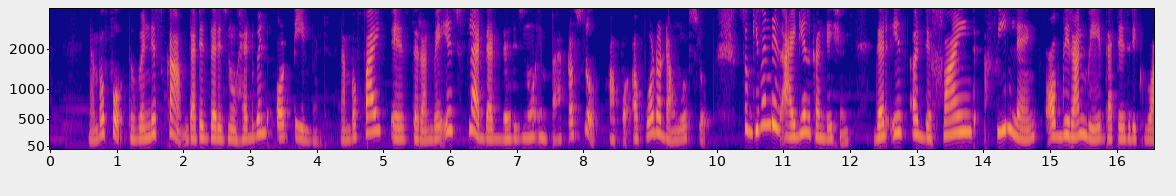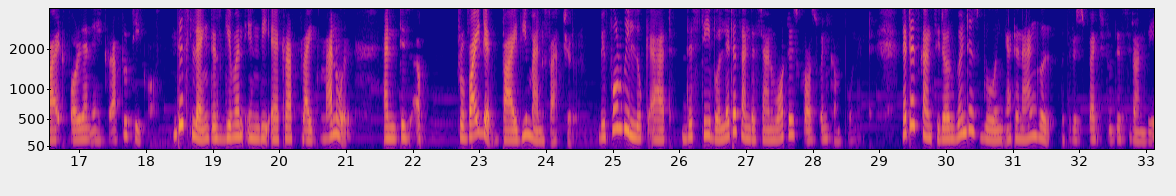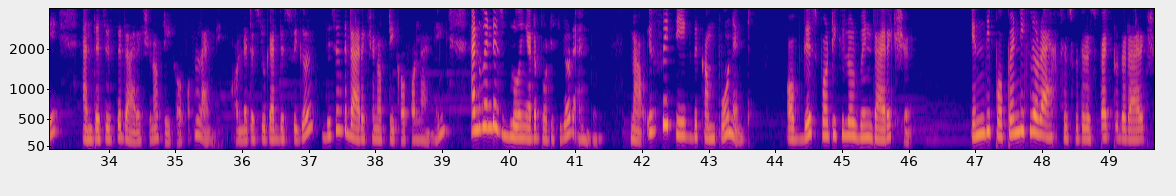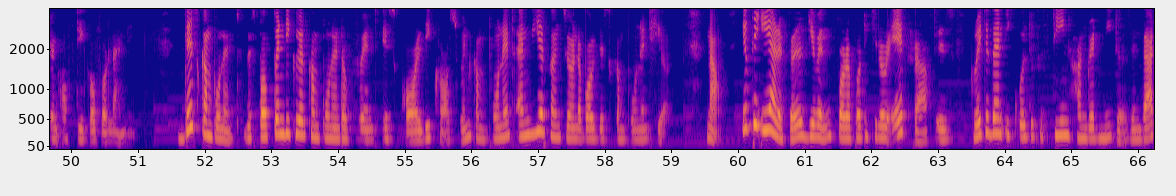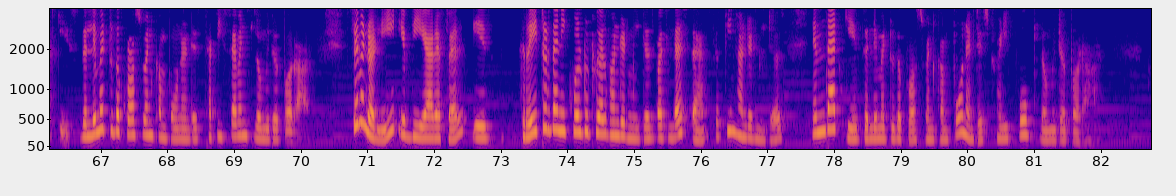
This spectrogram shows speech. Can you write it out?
Number 4. The wind is calm, that is, there is no headwind or tailwind. Number 5 is the runway is flat, that there is no impact of slope, upward or downward slope. So, given these ideal conditions, there is a defined field length of the runway that is required for an aircraft to take off. This length is given in the aircraft flight manual and it is uh, provided by the manufacturer. Before we look at this table, let us understand what is crosswind component. Let us consider wind is blowing at an angle with respect to this runway and this is the direction of takeoff or landing. Or let us look at this figure. This is the direction of takeoff or landing and wind is blowing at a particular angle. Now, if we take the component of this particular wind direction in the perpendicular axis with respect to the direction of takeoff or landing, this component, this perpendicular component of wind is called the crosswind component and we are concerned about this component here. Now, if the ARFL given for a particular aircraft is greater than equal to 1500 meters. In that case, the limit to the crosswind component is 37 km per hour. Similarly, if the ARFL is greater than equal to 1200 meters but less than 1500 meters, in that case the limit to the crosswind component is 24 km per hour.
